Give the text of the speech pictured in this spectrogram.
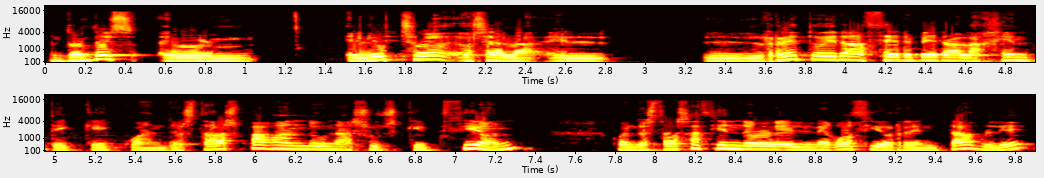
Entonces, em, el hecho, o sea, el, el reto era hacer ver a la gente que cuando estabas pagando una suscripción, cuando estabas haciendo el negocio rentable,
